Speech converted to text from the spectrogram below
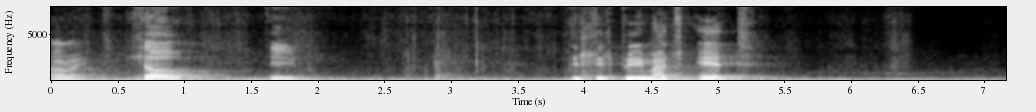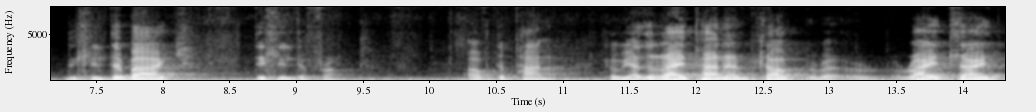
All right, so here you go. This is pretty much it. This is the back, this is the front of the panel. So we have the right panel, top, right side,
